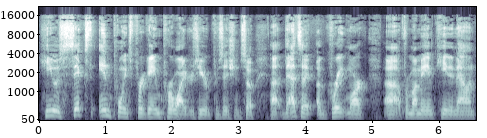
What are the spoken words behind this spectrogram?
He was sixth in points per game per wide receiver position. So uh, that's a, a, great mark uh, for my man Keenan Allen.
